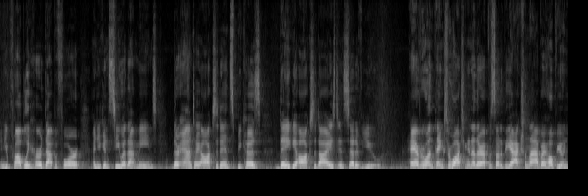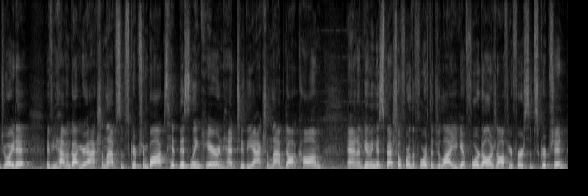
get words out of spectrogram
And you've probably heard that before, and you can see what that means. They're antioxidants because they get oxidized instead of you. Hey everyone, thanks for watching another episode of The Action Lab. I hope you enjoyed it. If you haven't got your Action Lab subscription box, hit this link here and head to theactionlab.com. And I'm giving a special for the 4th of July. You get $4 off your first subscription.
